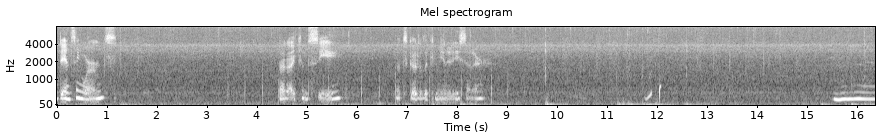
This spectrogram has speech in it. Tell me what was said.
Dancing worms that I can see. Let's go to the community center. Memories,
